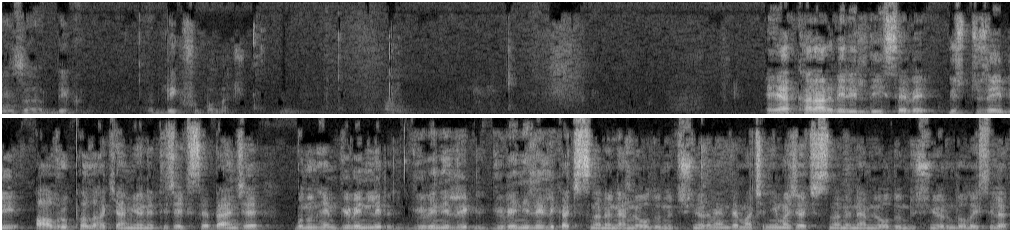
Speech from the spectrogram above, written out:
it's a big, a big football match. Eğer karar verildiyse ve üst düzey bir Avrupalı hakem yönetecekse bence bunun hem güvenilir güvenilir güvenilirlik açısından önemli olduğunu düşünüyorum hem de maçın imajı açısından önemli olduğunu düşünüyorum. Dolayısıyla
